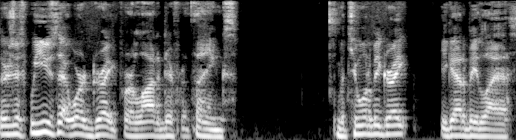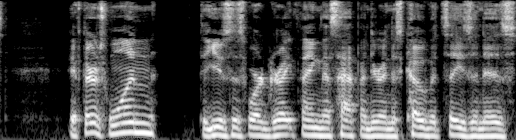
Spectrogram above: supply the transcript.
there's just, we use that word great for a lot of different things. But you want to be great, you got to be last. If there's one, to use this word great thing that's happened during this COVID season, is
